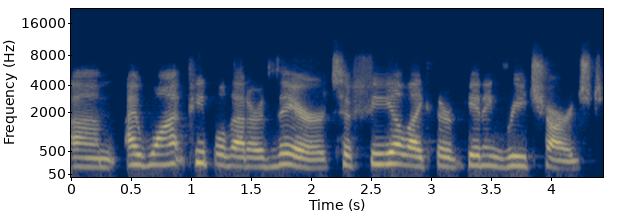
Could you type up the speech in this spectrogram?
um, i want people that are there to feel like they're getting recharged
